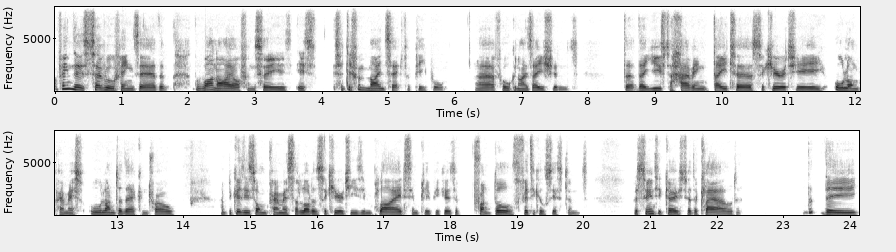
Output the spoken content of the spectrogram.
I think there's several things there. The, the one I often see is, is it's a different mindset for people, uh, for organizations, that they're used to having data security all on premise, all under their control. And because it's on premise, a lot of security is implied simply because of front doors, physical systems. But as soon as it goes to the cloud, the,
